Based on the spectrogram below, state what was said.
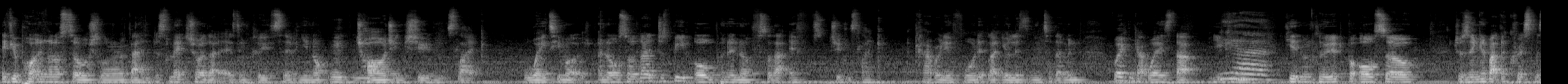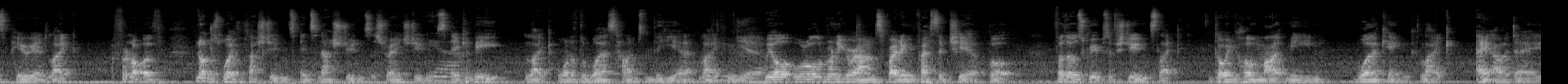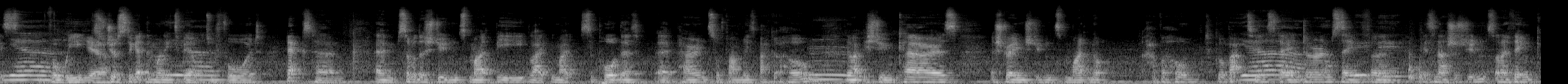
if you're putting on a social or an event, just make sure that it is inclusive and you're not Mhm. charging students like way too much. And also like just be open enough so that if students like can't really afford it, like you're listening to them and working out ways that you can yeah. keep them included, but also just thinking about the Christmas period, like for a lot of not just working class students, international students, exchange students, Yeah. it can be like one of the worst times of the year. Like Mhm. Yeah. we all we're all running around spreading festive cheer, but for those groups of students, like going home might mean working like eight hour days Yeah. for weeks Yeah. just to get the money to be able to afford next term. And some of the students might be like might support their uh, parents or families back at home. Mm. There might be student carers. Estranged students might not have a home to go back to and stay in Yeah, Durham. Same for international students, and I think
